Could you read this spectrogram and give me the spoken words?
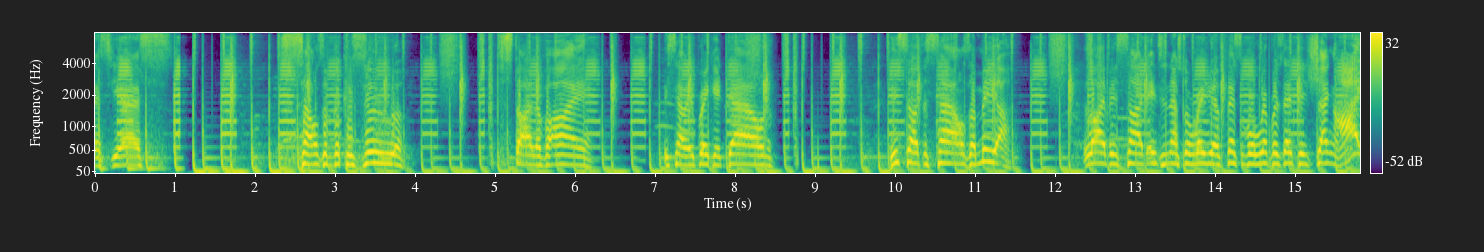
Yes, yes. Sounds of the kazoo. Style of eye. It's how we break it down. Inside the sounds of Mia. Live inside the International Radio Festival representing Shanghai.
